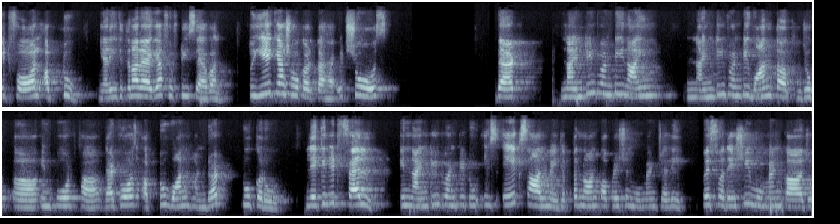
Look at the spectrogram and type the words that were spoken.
it fall up to यानी कितना रह गया? 57 तो ये क्या शो करता है? इट शोज़ दैट 1929 1921 तक जो इम्पोर्ट uh, था that was up to 102 crore लेकिन इट फेल इन 1922 इस एक साल में जब तक नॉन कॉपरेशन मूवमेंट चली तो इस स्वदेशी मूवमेंट का जो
